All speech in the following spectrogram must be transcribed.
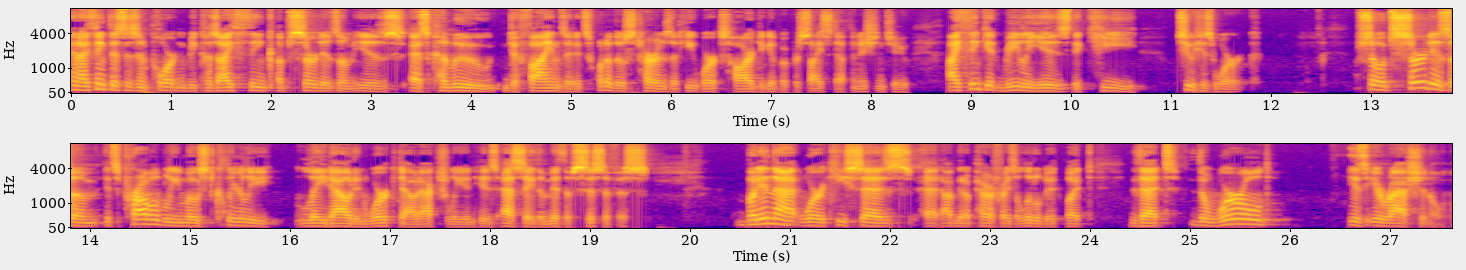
And I think this is important because I think absurdism is, as Camus defines it, it's one of those terms that he works hard to give a precise definition to. I think it really is the key to his work. So, absurdism, it's probably most clearly laid out and worked out actually in his essay, The Myth of Sisyphus. But in that work, he says, I'm going to paraphrase a little bit, but that the world is irrational.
